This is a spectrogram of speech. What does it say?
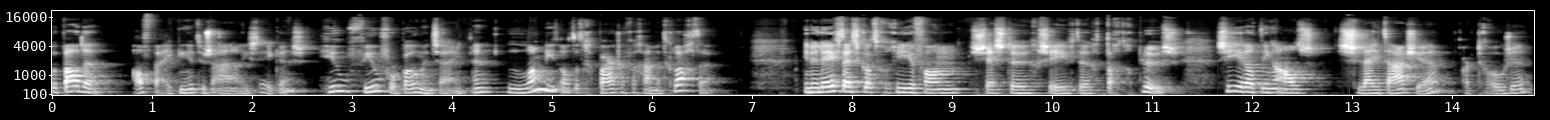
bepaalde afwijkingen tussen aanhalingstekens heel veel voorkomend zijn en lang niet altijd gepaard hoeven gaan met klachten. In de leeftijdscategorieën van 60, 70, 80 plus zie je dat dingen als slijtage, artrose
